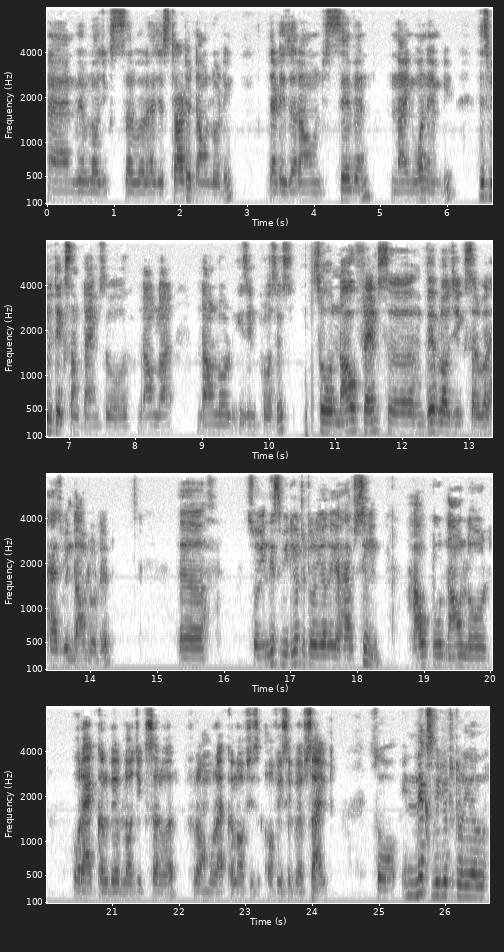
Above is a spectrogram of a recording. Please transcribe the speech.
And WebLogic server has started downloading. That is around 791 MB this will take some time so download download is in process. So now friends uh, WebLogic server has been downloaded. Uh, so in this video tutorial you have seen how to download Oracle WebLogic server from Oracle office, official website. So in next video tutorial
